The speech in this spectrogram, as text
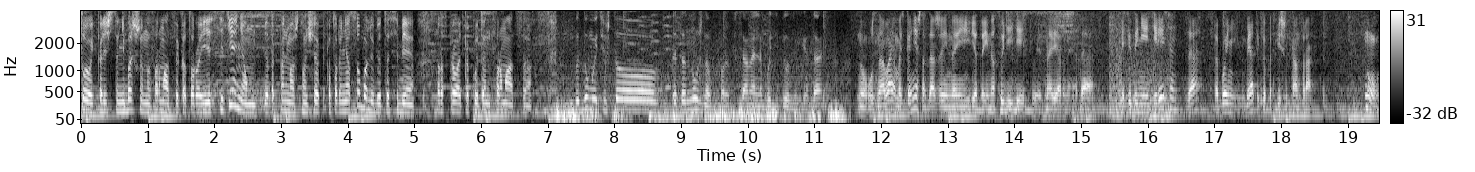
то количество небольшой информации, которая есть в сети о нем. Я так понимаю, что он человек, который не особо любит о себе раскрывать какую-то информацию. Вы думаете, что это нужно в профессиональном бодибилдинге, да? Ну, узнаваемость, конечно, даже и на, это и на судей действует, наверное, да. Если ты не интересен, да, с тобой вряд ли кто подпишет контракт. Ну,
